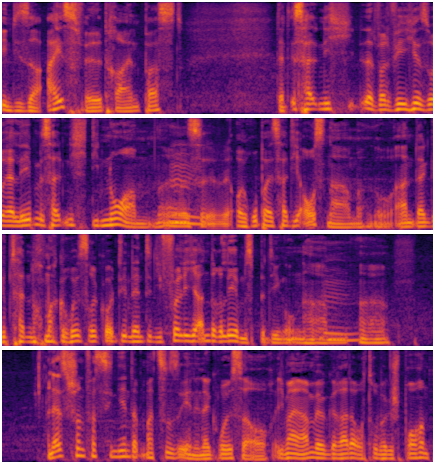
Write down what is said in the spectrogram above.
in diese Eiswelt reinpasst. Das ist halt nicht, das, was wir hier so erleben, ist halt nicht die Norm. Ne? Das, mhm. Europa ist halt die Ausnahme. So. Und dann gibt es halt nochmal größere Kontinente, die völlig andere Lebensbedingungen haben. Mhm. Und das ist schon faszinierend, das mal zu sehen, in der Größe auch. Ich meine, haben wir gerade auch drüber gesprochen,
